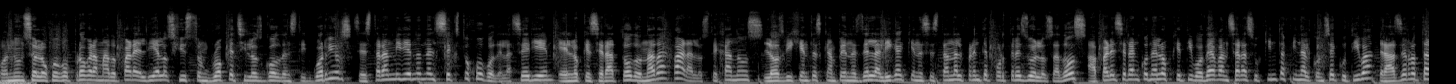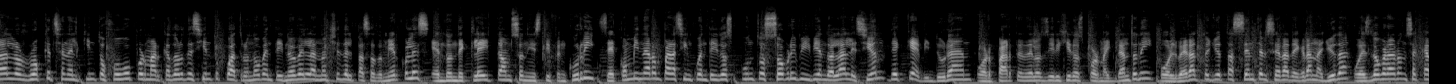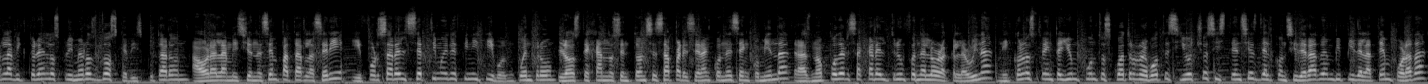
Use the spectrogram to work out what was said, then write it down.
Con un solo juego programado para el día, los Houston Rockets y los Golden State Warriors se estarán midiendo en el sexto juego de la serie, en lo que será todo nada para los Tejanos. Los vigentes campeones de la liga, quienes están al frente por tres duelos a dos, aparecerán con el objetivo de avanzar a su quinta final consecutiva tras derrotar a los Rockets en el quinto juego por marcador de 104-99 la noche del pasado miércoles, en donde Clay Thompson y Stephen Curry se combinaron para 52 puntos sobreviviendo a la lesión de Kevin Durant. Por parte de los dirigidos por Mike D'Antoni, volver al Toyota Center será de gran ayuda, pues lograron sacar la victoria en los primeros dos que disputaron. Ahora la misión es empatar la serie y forzar el séptimo y definitivo encuentro. Los Tejanos entonces aparecerán con esa encomienda tras no poder sacar el triunfo en el Oracle Arena ni con los 31 puntos, 4 rebotes y 8 asistencias del considerado MVP de la temporada,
